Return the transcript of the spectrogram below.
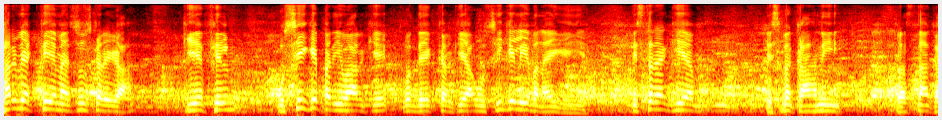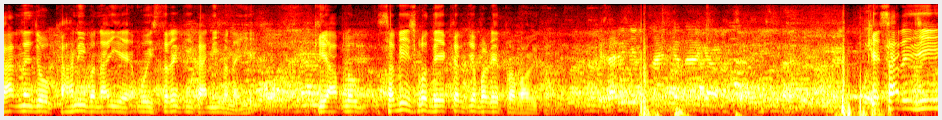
हर व्यक्ति ये महसूस करेगा कि ये फ़िल्म उसी के परिवार के को देख करके या उसी के लिए बनाई गई है। इस तरह की अब इसमें कहानी रचनाकार ने जो कहानी बनाई है, वो इस तरह की कहानी बनाई है कि आप लोग सभी इसको देख करके बड़े प्रभावित होंगे। केसारी जी,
